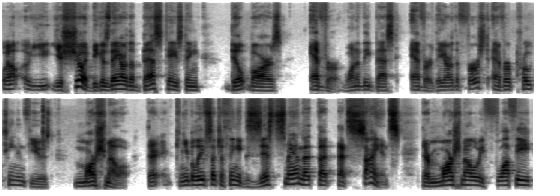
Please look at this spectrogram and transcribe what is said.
well, uh, you, you should because they are the best tasting Built Bars ever. One of the best ever. They are the first ever protein infused marshmallow. There, can you believe such a thing exists, man? That that that's science. They're marshmallowy, fluffy.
